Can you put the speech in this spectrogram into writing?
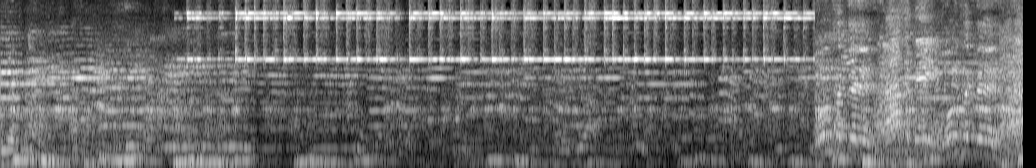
Once a day. Once a day.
